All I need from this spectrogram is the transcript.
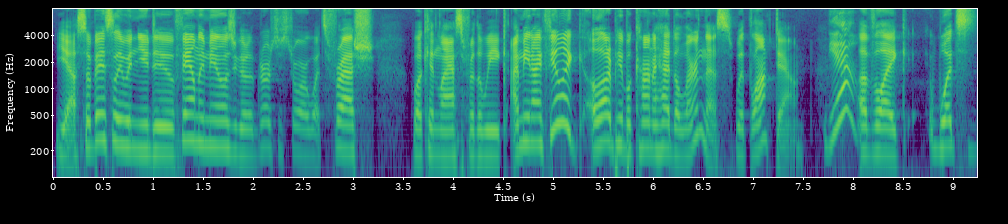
yeah. So basically, when you do family meals, you go to the grocery store. What's fresh? What can last for the week? I mean, I feel like a lot of people kind of had to learn this with lockdown Yeah. of like what's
